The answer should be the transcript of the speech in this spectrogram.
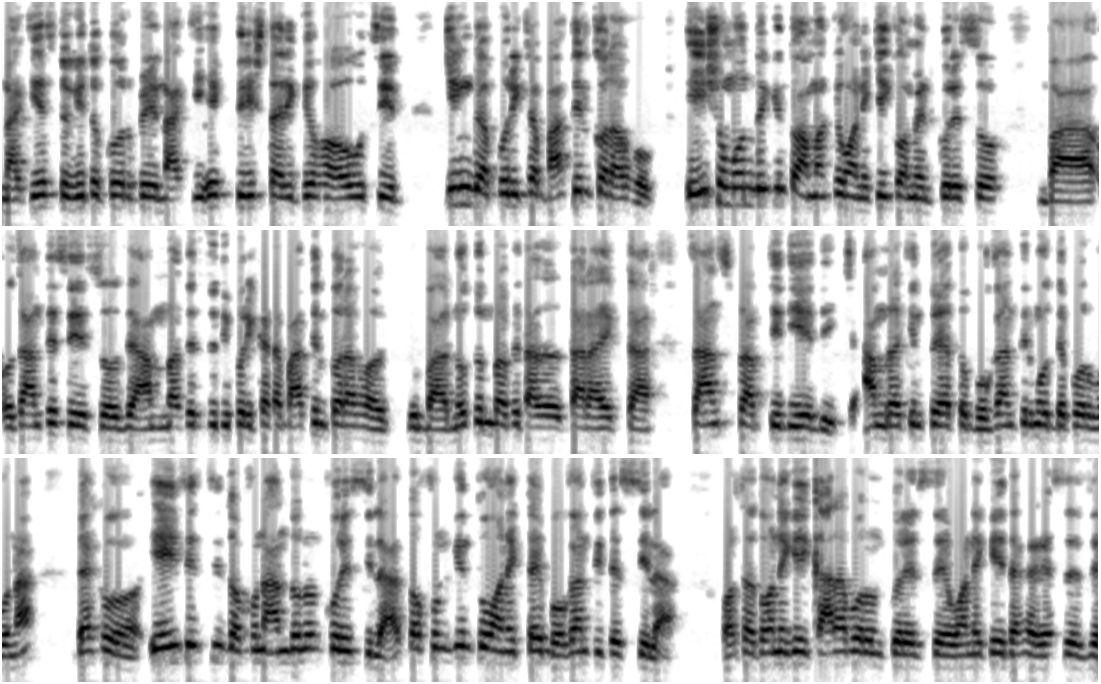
নাকি স্থগিত করবে, নাকি একত্রিশ তারিখে হওয়া উচিত, কিংবা পরীক্ষা বাতিল করা হোক। এই সম্বন্ধে কিন্তু আমাকে অনেকেই কমেন্ট করেছ। বা ও জানতে চেয়েছো যে আমাদের যদি পরীক্ষাটা বাতিল করা হয় বা নতুন ভাবে তারা একটা চান্স প্রাপ্তি দিয়ে দিক, আমরা কিন্তু এত ভোগান্তির মধ্যে পড়ব না। দেখো এইচএসসি যখন আন্দোলন করেছিলা, তখন কিন্তু অনেকটাই ভোগান্তিতে ছিলা। অর্থাৎ অনেকেই কারাবরণ করেছে, অনেকেই দেখা গেছে যে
